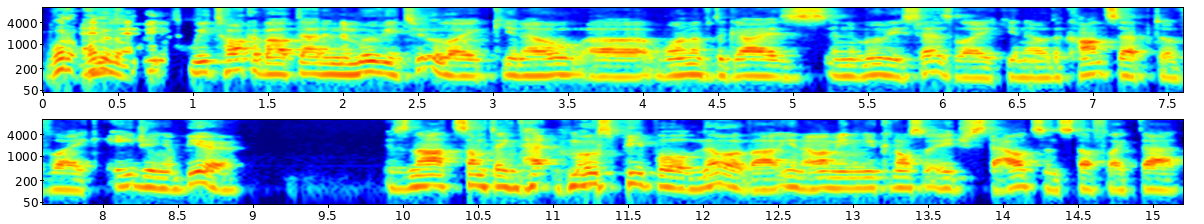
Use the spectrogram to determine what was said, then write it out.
what what and, an and we, we talk about that in the movie too like you know uh, one of the guys in the movie says like you know the concept of like aging a beer is not something that most people know about you know i mean you can also age stouts and stuff like that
